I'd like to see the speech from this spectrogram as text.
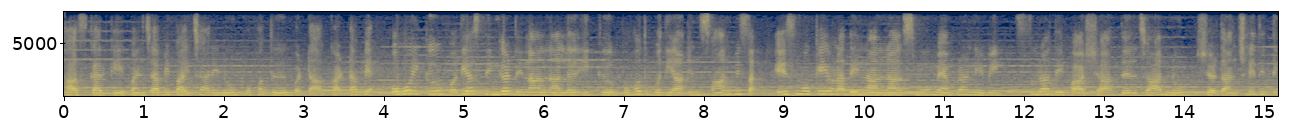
ਖਾਸ ਕਰਕੇ ਪੰਜਾਬੀ ਭਾਈਚਾਰੇ ਨੂੰ ਬਹੁਤ ਵੱਡਾ ਘਾਟਾ ਪਿਆ। ਉਹ ਇੱਕ ਵਧੀਆ ਸਿੰਗਰ ਦੇ ਨਾਲ-ਨਾਲ ਇੱਕ ਬਹੁਤ ਵਧੀਆ ਇਨਸਾਨ ਵੀ ਸਨ। ਇਸ ਮੌਕੇ ਉਹਨਾਂ ਦੇ ਨਾਲ-ਨਾਲ ਸਮੂਹ ਮੈਂਬਰਾਂ ਨੇ ਵੀ ਸੁਰਾਂ ਦੇ ਪਾਤਸ਼ਾਹ ਦਿਲਜਾਨ ਨੂੰ ਸ਼ਰਧਾਂਜਲੀ ਦਿੱਤੀ।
